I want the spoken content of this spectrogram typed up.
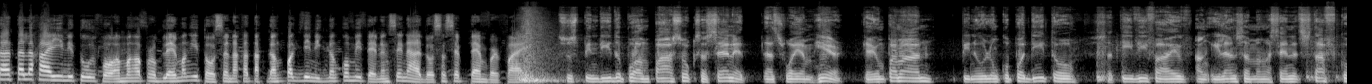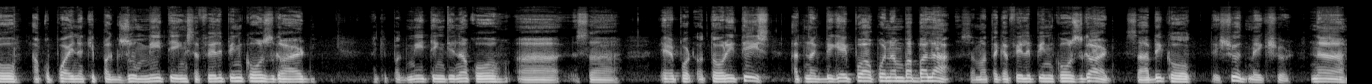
Tatalakayin ni Tulfo ang mga problemang ito sa nakatakdang pagdinig ng komite ng Senado sa September 5. Suspendido po ang pasok sa Senate. That's why I'm here. Kayong paman, pinulong ko po dito sa TV5 ang ilan sa mga Senate staff ko. Ako po ay nakipag-Zoom meeting sa Philippine Coast Guard. Nakipag-meeting din ako ah, sa airport authorities at nagbigay po ako ng babala sa mga taga-Philippine Coast Guard. Sabi ko, they should make sure na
